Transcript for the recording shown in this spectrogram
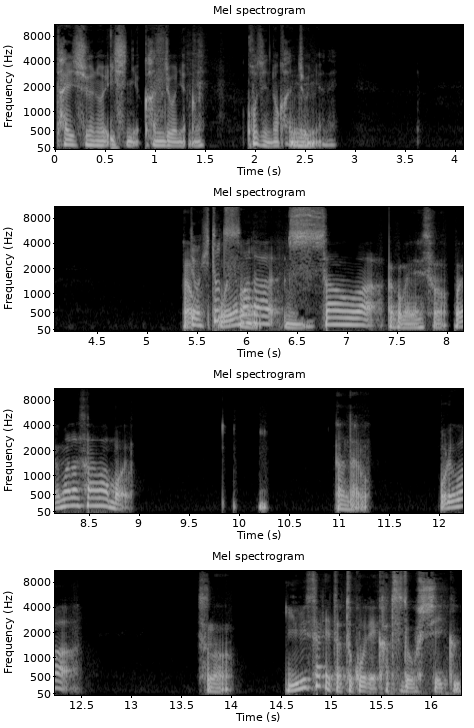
大衆の意思には、感情にはね、個人の感情にはね。でも一つ小山田さんは、あごめんね、その、小山田さんはもう、いなんだろう。俺は、その、許されたところで活動していくっ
